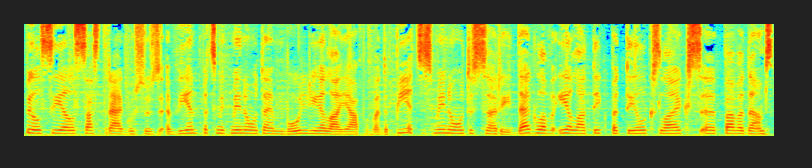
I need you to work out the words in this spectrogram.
Krustpils iela sastrēgus uz 11 minūtēm, Buļļu ielā jāpavada 5 minūtes, arī Deglava ielā tikpat ilgs laiks eh, pavadāms.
